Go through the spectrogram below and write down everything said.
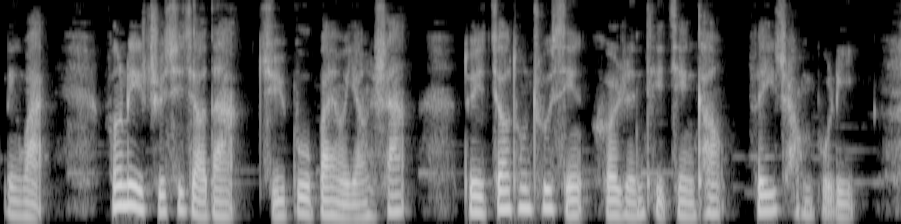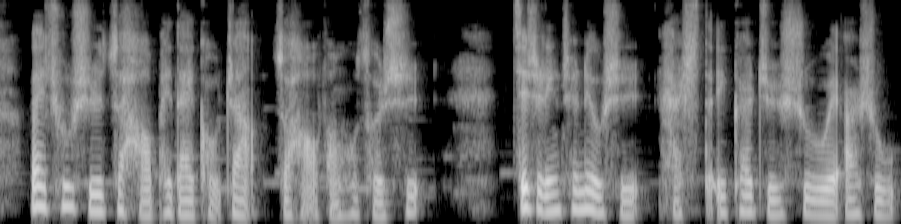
另外，风力持续较大，局部伴有扬沙，对交通出行和人体健康非常不利。外出时最好佩戴口罩，做好防护措施。截止凌晨六时，海市的 AQI 指数为二十五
